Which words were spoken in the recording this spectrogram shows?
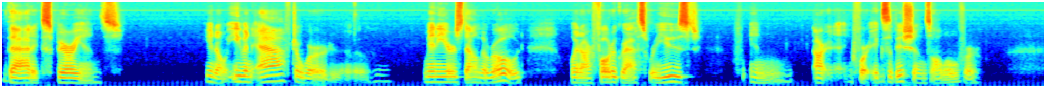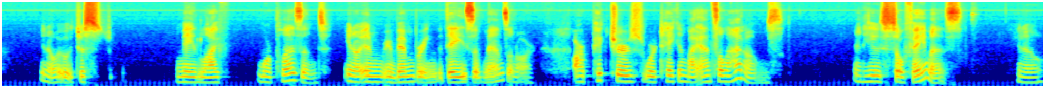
that experience, you know, even afterward, uh, many years down the road, when our photographs were used in our for exhibitions all over. You know, it just made life more pleasant. You know, in remembering the days of Manzanar, our pictures were taken by Ansel Adams, and he was so famous. You know,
